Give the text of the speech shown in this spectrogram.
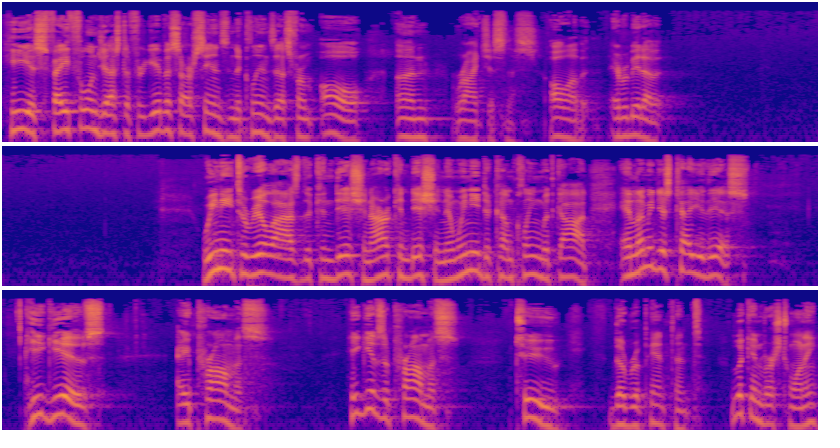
he is faithful and just to forgive us our sins and to cleanse us from all unrighteousness. All of it, every bit of it. We need to realize the condition, our condition, and we need to come clean with God. And let me just tell you this He gives a promise. He gives a promise to the repentant. Look in verse 20.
